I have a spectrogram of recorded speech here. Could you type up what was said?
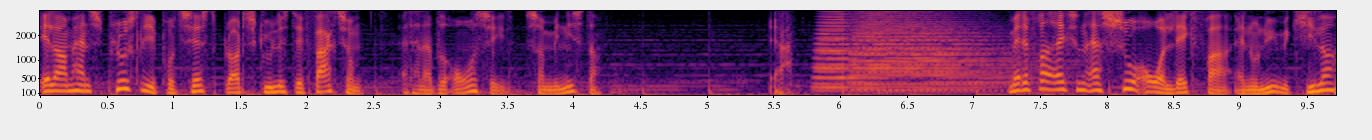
eller om hans pludselige protest blot skyldes det faktum, at han er blevet overset som minister. Ja. Mette Frederiksen er sur over læk fra anonyme kilder,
